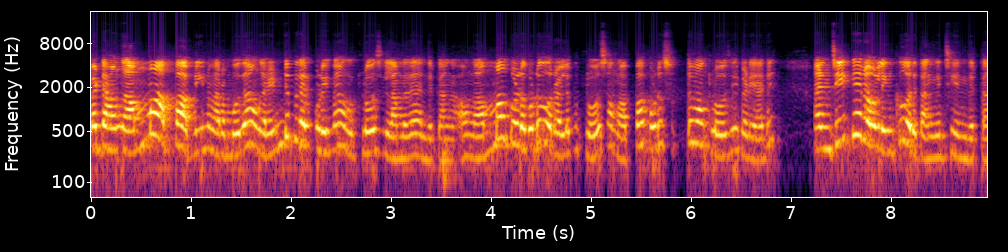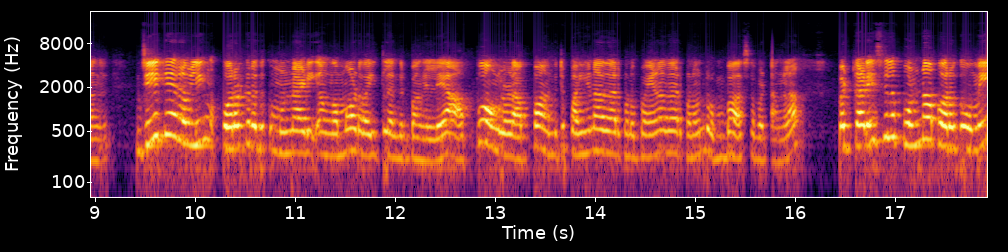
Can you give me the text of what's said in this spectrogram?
பட் அவங்க அம்மா அப்பா அப்படின்னு வரும்போது அவங்க ரெண்டு பேர் கூடயுமே அவங்க க்ளோஸ் இல்லாம தான் இருந்திருக்காங்க. அவங்க அம்மா கூட கூட ஓரளவு க்ளோஸ் அவங்க அப்பா கூட சுத்தமா க்ளோஸே கிடையாது. அண்ட் ஜே கே ரவுலிங்க்கு ஒரு தங்கச்சி இருந்திருக்காங்க. ஜே கே ரவுலிங் பிறக்கிறதுக்கு முன்னாடி அவங்க அம்மாவோட வயிற்றுல இருந்திருப்பாங்க இல்லையா? அப்போ அவங்களோட அப்பா வந்துட்டு பையனாதான் இருக்கணும் பையனாதான் இருக்கணும்னு ரொம்ப ஆசைப்பட்டாங்களாம். பட் கடைசியில பொண்ணா பிறக்கவுமே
